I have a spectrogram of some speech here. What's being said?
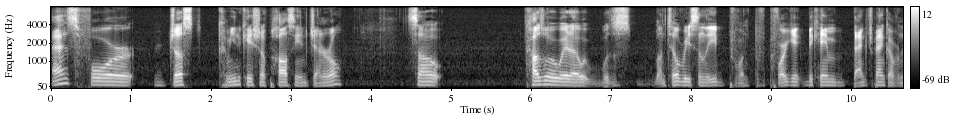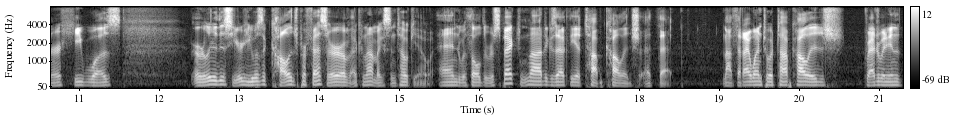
as for just communication of policy in general. So, Kazuo Ueda was until recently, before he became Bank of Japan governor, he was earlier this year he was a college professor of economics in Tokyo, and with all due respect, not exactly a top college at that. Not that I went to a top college, graduating in the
